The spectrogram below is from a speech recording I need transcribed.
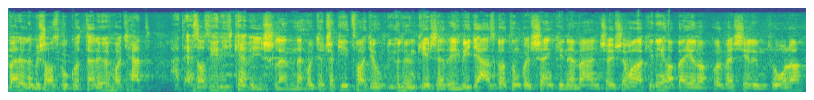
Belőlem is az bukott elő, hogy hát, hát ez azért így kevés lenne, hogyha csak itt vagyunk, ülünk és erre vigyázgatunk, hogy senki ne bántsa, és ha valaki néha bejön, akkor mesélünk róla,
